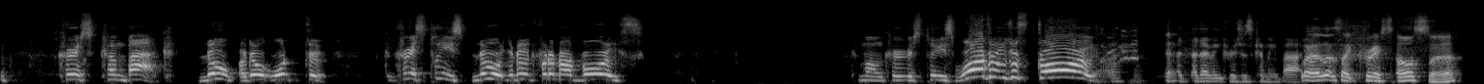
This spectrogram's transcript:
Chris, come back. No, I don't want to. Chris, please. No, you made fun of my voice. Come on, Chris, please. Why don't you just die? I, I don't think Chris is coming back. Well, it looks like Chris also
